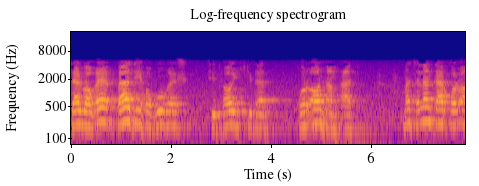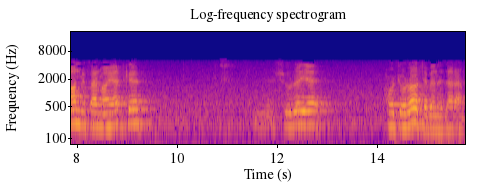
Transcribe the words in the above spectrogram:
در واقع بعضی حقوقش چیزهایی که در قرآن هم هست. مثلا در قرآن میفرماید که سوره حجرات به نظرم.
